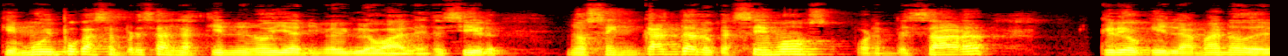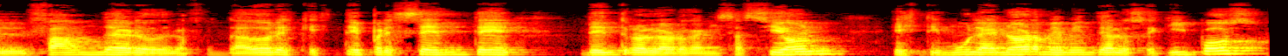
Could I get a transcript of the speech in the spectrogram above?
que muy pocas empresas las tienen hoy a nivel global. Es decir, nos encanta lo que hacemos, por empezar. Creo que la mano del founder o de los fundadores que esté presente dentro de la organización estimula enormemente a los equipos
